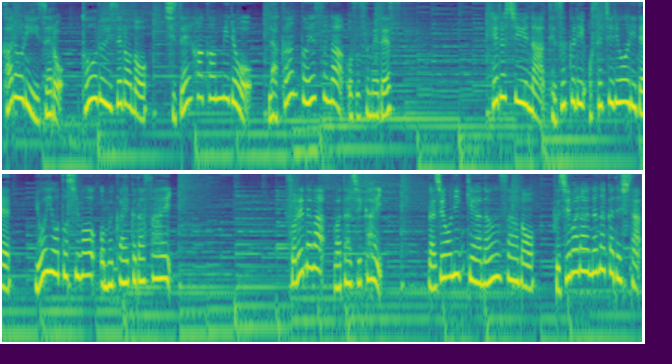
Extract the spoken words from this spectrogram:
カロリーゼロ糖類ゼロの自然派甘味料ラカント S がおすすめです。ヘルシーな手作りおせち料理で良いお年をお迎えください。それではまた次回。ラジオ日記アナウンサーの藤原奈々香でした。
